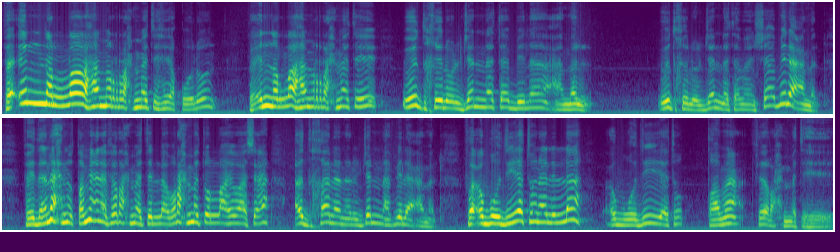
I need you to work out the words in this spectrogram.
فإن الله من رحمته يقولون فإن الله من رحمته يدخل الجنة بلا عمل. يدخل الجنة من شاء بلا عمل. فإذا نحن طمعنا في رحمة الله ورحمة الله واسعة أدخلنا الجنة بلا عمل. فعبوديتنا لله عبودية الطمع في رحمته.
